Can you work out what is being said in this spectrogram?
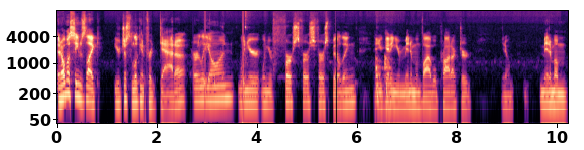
it almost seems like you're just looking for data early on when you're when you're first first first building and you're getting your minimum viable product or you know minimum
